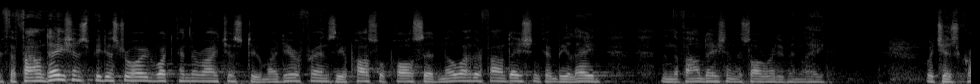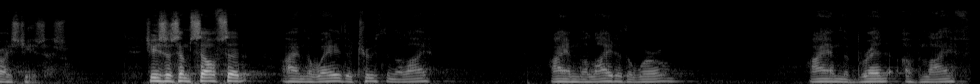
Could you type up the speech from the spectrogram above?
If the foundations be destroyed, what can the righteous do? My dear friends, the Apostle Paul said, No other foundation can be laid than the foundation that's already been laid, which is Christ Jesus. Jesus himself said, I am the way, the truth, and the life. I am the light of the world. I am the bread of life.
